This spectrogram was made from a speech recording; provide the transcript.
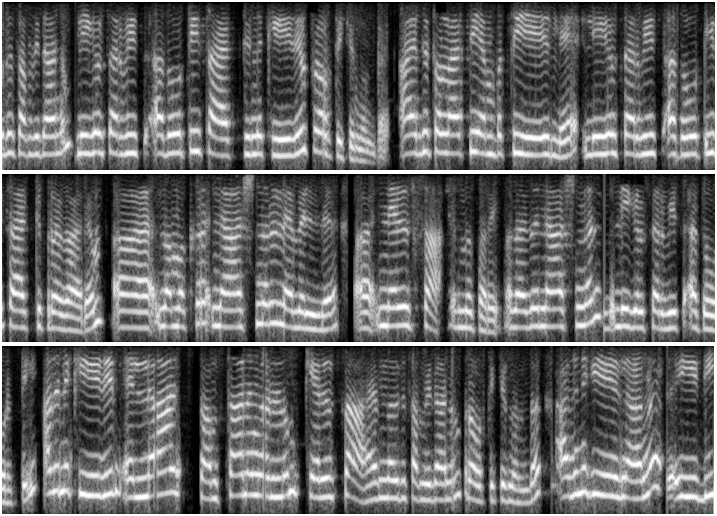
ഒരു സംവിധാനം ലീഗൽ സർവീസ് അതോറിറ്റീസ് ആക്ടിന് കീഴിൽ പ്രവർത്തിക്കുന്നുണ്ട്. ആയിരത്തി തൊള്ളായിരത്തി എൺപത്തി ഏഴിലെ ലീഗൽ സർവീസ് അതോറിറ്റീസ് ആക്ട് പ്രകാരം നമുക്ക് നാഷണൽ ലെവലിൽ നെൽസ എന്ന് പറയും. അതായത് നാഷണൽ ലീഗൽ സർവീസ് അതോറിറ്റി അതിന് കീഴിൽ എല്ലാ സംസ്ഥാനങ്ങളിലും കെൽസ എന്നൊരു സംവിധാനം പ്രവർത്തിക്കുന്നുണ്ട്. അതിന് കീഴിലാണ് ഈ ഡി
